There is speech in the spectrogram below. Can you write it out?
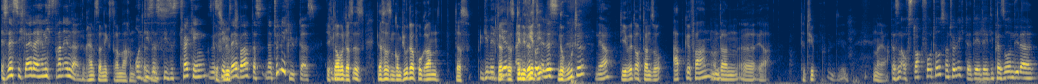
Es lässt sich leider ja nichts dran Du ändern. kannst da nichts dran machen. Und Das dieses, ist, dieses es Tracking-System selber, das natürlich lügt das. ich glaube, das ist, das ist ein Computerprogramm, das, generiert, das, das ein generiert die, virtuelles, eine Route, ja, die wird auch dann so abgefahren Mhm. und dann, äh, ja, der Typ, die, naja, das sind auch Stockfotos natürlich. Der, der, der, die Person, die da,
